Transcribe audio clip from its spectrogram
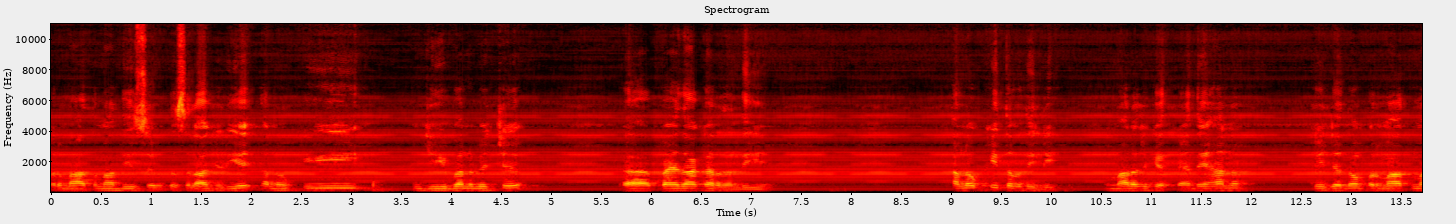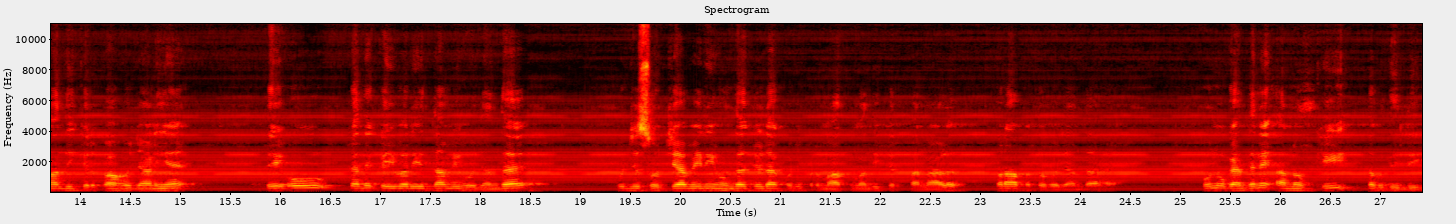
ਪਰਮਾਤਮਾ ਦੀ ਸਿਫਤ ਸਲਾਹ ਜਿਹੜੀ ਹੈ ਅਨੋਖੀ ਜੀਵਨ ਵਿੱਚ ਪੈਦਾ ਕਰ ਦਿੰਦੀ ਹੈ ਅਨੋਖੀ ਤਬਦੀਲੀ। ਮਹਾਰਾਜ ਕਹਿੰਦੇ ਹਨ ਕਿ ਜਦੋਂ ਪਰਮਾਤਮਾ ਦੀ ਕਿਰਪਾ ਹੋ ਜਾਣੀ ਹੈ ਤੇ ਉਹ ਕਹਿੰਦੇ ਕਈ ਵਾਰੀ ਇਦਾਂ ਵੀ ਹੋ ਜਾਂਦਾ ਹੈ ਕੁਝ ਸੋਚਿਆ ਵੀ ਨਹੀਂ ਹੁੰਦਾ ਜਿਹੜਾ ਕੁਝ ਪਰਮਾਤਮਾ ਦੀ ਕਿਰਪਾ ਨਾਲ ਪ੍ਰਾਪਤ ਹੋ ਜਾਂਦਾ ਹੈ। ਉਹਨੂੰ ਕਹਿੰਦੇ ਨੇ ਅਨੋਖੀ ਤਬਦੀਲੀ।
